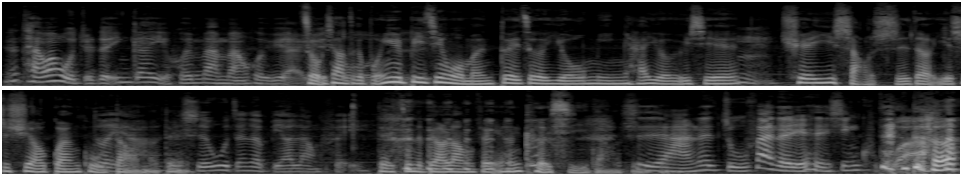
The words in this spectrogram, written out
那台湾我觉得应该也会慢慢会。走向这个步，因为毕竟我们对这个游民还有一些缺衣少食的，也是需要关顾到嘛。对，食物真的不要浪费。对，真的不要浪费，很可惜的。是啊，那煮饭的也很辛苦啊。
